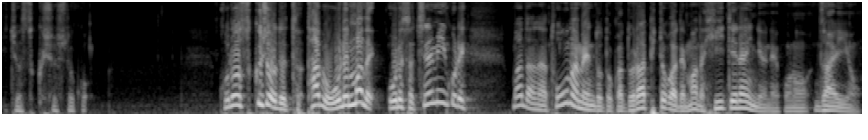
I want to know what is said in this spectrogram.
一応スクショしとこ。このスクショでた多分俺まだ、俺さ、ちなみにこれ、まだな、トーナメントとかドラピとかでまだ引いてないんだよね、このザイオン。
